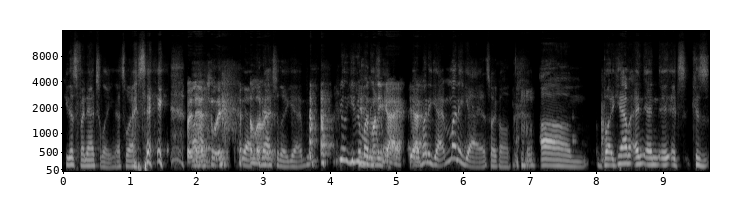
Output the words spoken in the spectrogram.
he does financially. That's what I say. Financially, Yeah, I love it. financially. Yeah, you, you do money, money guy. Yeah, Yeah, money guy, money guy. That's what I call him. um, but yeah, and and it's because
